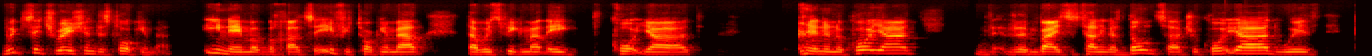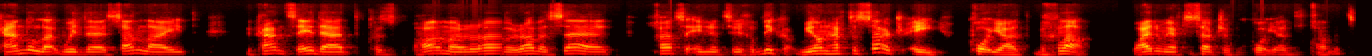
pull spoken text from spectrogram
Which situation is talking about? If you're talking about that we're speaking about a courtyard, and in a courtyard, the, the is telling us don't search a courtyard with candlelight with the sunlight. We can't say that because Rava, Rava said we don't have to search a courtyard Why don't we have to search a courtyard for chametz?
